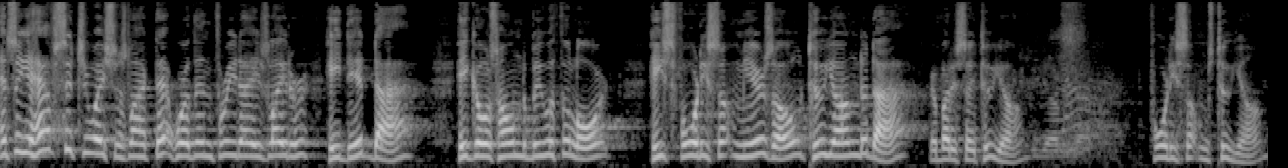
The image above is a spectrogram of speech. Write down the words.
And so you have situations like that where then three days later, He did die. He goes home to be with the Lord. He's 40 something years old, too young to die. Everybody say too young. 40 something's too young.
